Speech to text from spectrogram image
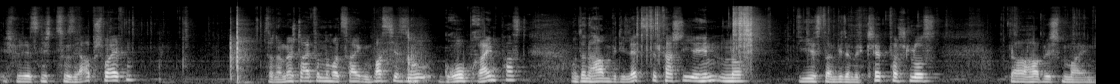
ich will jetzt nicht zu sehr abschweifen, sondern möchte einfach nur mal zeigen, was hier so grob reinpasst. Und dann haben wir die letzte Tasche hier hinten noch. Die ist dann wieder mit Klettverschluss. Da habe ich mein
